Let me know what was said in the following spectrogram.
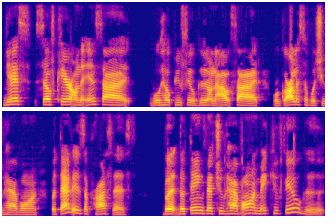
yes, self care on the inside will help you feel good on the outside, regardless of what you have on. But that is a process. But the things that you have on make you feel good.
